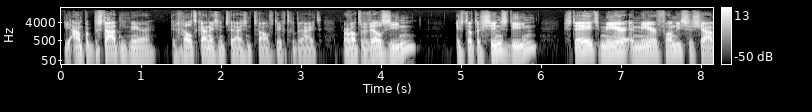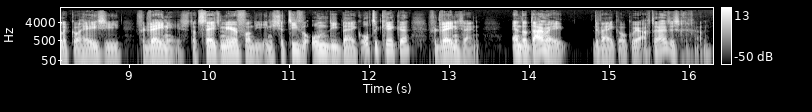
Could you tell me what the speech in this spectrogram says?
Die aanpak bestaat niet meer. De geldkraan is in 2012 dichtgedraaid. Maar wat we wel zien, is dat er sindsdien steeds meer en meer van die sociale cohesie verdwenen is. Dat steeds meer van die initiatieven om die wijk op te krikken verdwenen zijn. En dat daarmee de wijk ook weer achteruit is gegaan.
